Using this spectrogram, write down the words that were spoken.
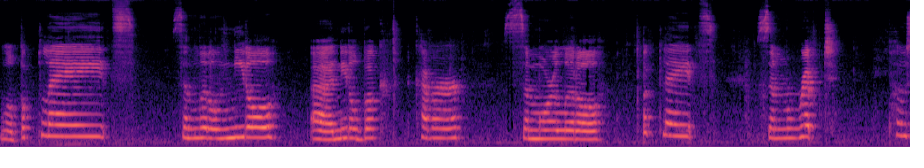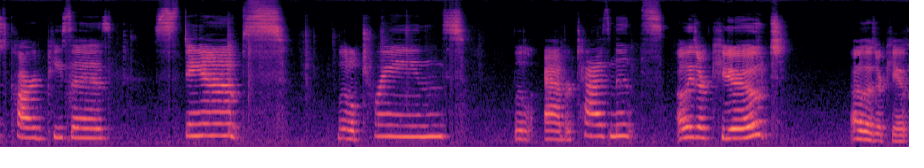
Little book plates. Some little needle, uh, needle book cover some more little book plates, some ripped postcard pieces, stamps, little trains, little advertisements. Oh, these are cute. Oh, those are cute.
